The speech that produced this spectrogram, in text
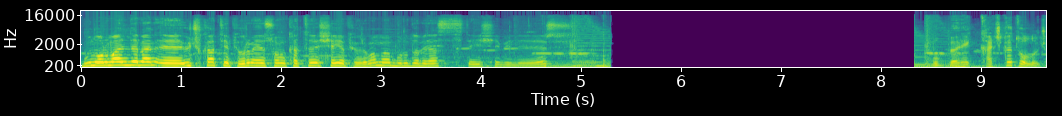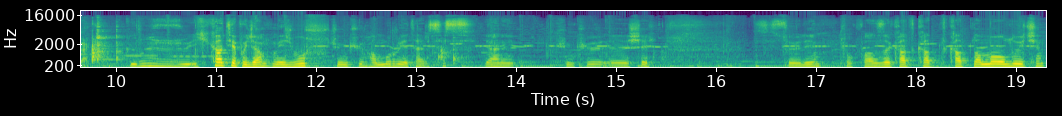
Bu normalde ben 3 kat yapıyorum. En son katı şey yapıyorum ama burada biraz değişebilir. Bu Börek kaç kat olacak? Gürüz iki kat yapacağım mecbur çünkü hamur yetersiz. Yani çünkü e, şey söyleyeyim çok fazla kat kat katlanma olduğu için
